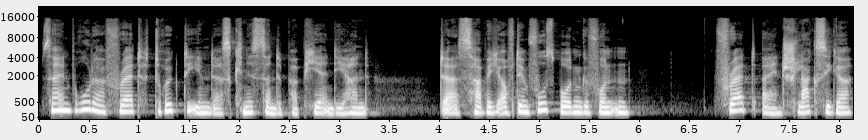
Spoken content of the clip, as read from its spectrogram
Sein Bruder Fred drückte ihm das knisternde Papier in die Hand. Das habe ich auf dem Fußboden gefunden. Fred, ein schlachsiger,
